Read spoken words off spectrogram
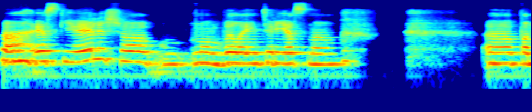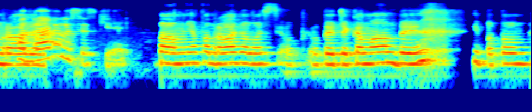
SQL еще ну, было интересно. Э, понравилось. Понравилось SQL? Да, мне понравилось вот, вот эти команды и потом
